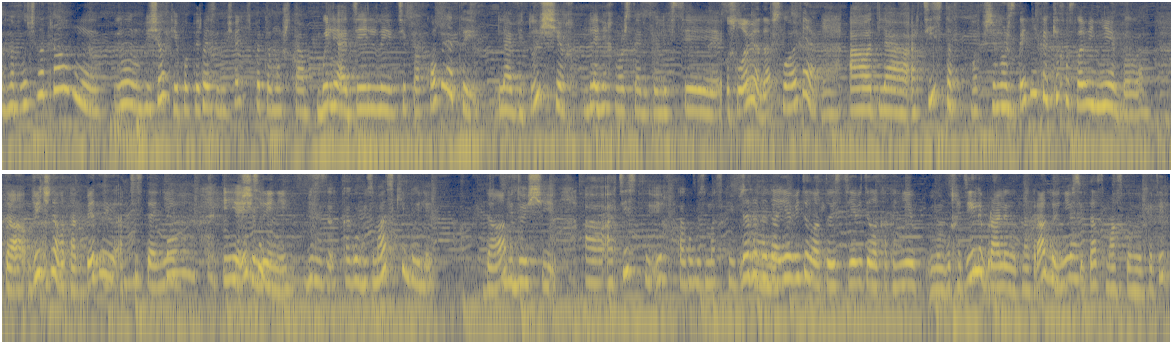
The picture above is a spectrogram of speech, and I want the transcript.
она получила травму. Ну, еще я попыталась замечать, потому что были отдельные типа комнаты для ведущих. Для них, можно сказать, были все... Условия, да? Условия. Mm. А для артистов вообще, можно сказать, никаких условий не было. Да, вечно вот так бедные артисты, они да. И эти без, как бы без маски были. Да. ведущие, а артисты их как бы без маски. Да, да, да, да, я видела, то есть я видела, как они выходили, брали вот награду, и они да. всегда с масками выходили.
